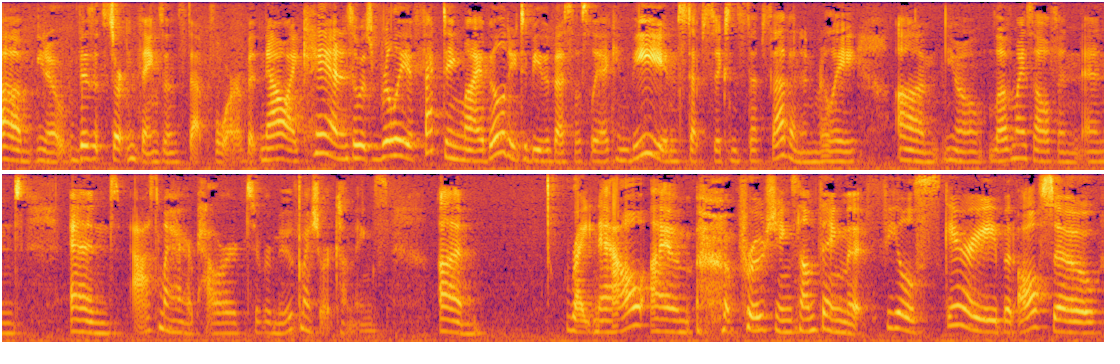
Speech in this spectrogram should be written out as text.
um, you know, visit certain things in step four, but now I can, and so it's really affecting my ability to be the best Leslie I can be in step six and step seven, and really, um, you know, love myself and and and ask my higher power to remove my shortcomings. Um, right now, I am approaching something that feels scary, but also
